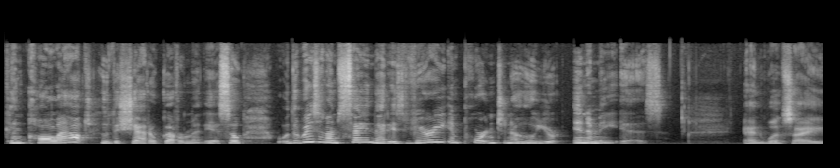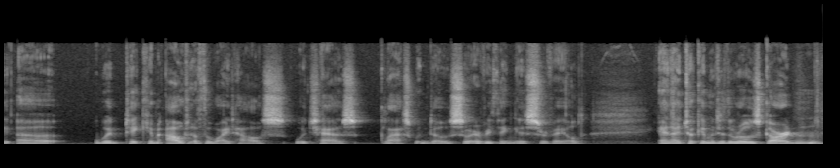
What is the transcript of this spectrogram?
can call out who the shadow government is. So the reason i'm saying that is very important to know who your enemy is. And once I uh, would take him out of the White House, which has glass windows, so everything is surveilled. And I took him into the Rose Garden.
